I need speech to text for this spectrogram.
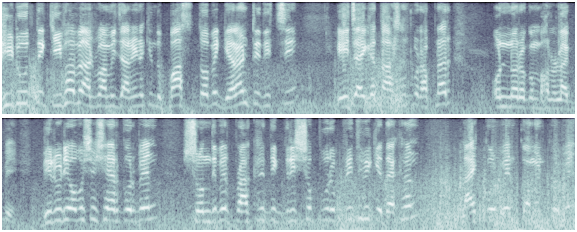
ভিডিওতে কীভাবে আসব আমি জানি না, কিন্তু বাস্তবে গ্যারান্টি দিচ্ছি এই জায়গাতে আসার পর আপনার অন্যরকম ভালো লাগবে। ভিডিওটি অবশ্যই শেয়ার করবেন, সন্দীপের প্রাকৃতিক দৃশ্য পুরো পৃথিবীকে দেখান। লাইক করবেন কমেন্ট করবেন।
